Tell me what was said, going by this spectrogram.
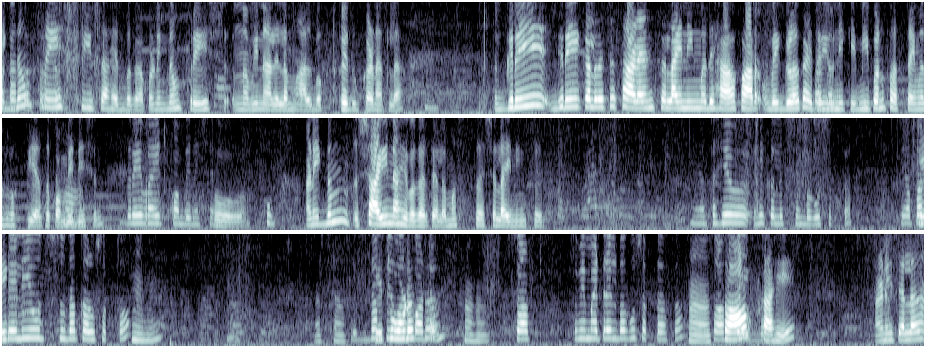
एकदम फ्रेश पीस आहेत बघा आपण एकदम फ्रेश नवीन आलेला माल बघतोय दुकानातला. ग्रे ग्रे कलरच्या साड्यांच्या लाइनिंगमध्ये हा फार वेगळं काहीतरी युनिक आहे. मी पण फर्स्ट टाइमच बघते असं कॉम्बिनेशन ग्रे व्हाईट कॉम्बिनेशन हो खूप. आणि एकदम शाईन आहे बघा त्याला मस्त अशा लाइनिंग्स आहेत आता हे हे कलेक्शन बघू शकता. हे आपण डेली यूज सुद्धा करू शकतो. अच्छा. एकदम हां सॉफ्ट तुम्ही मटेरियल बघू शकता असं. सॉफ्ट आहे. आणि त्याला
